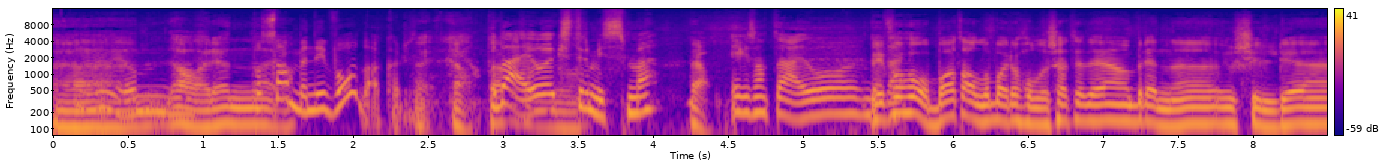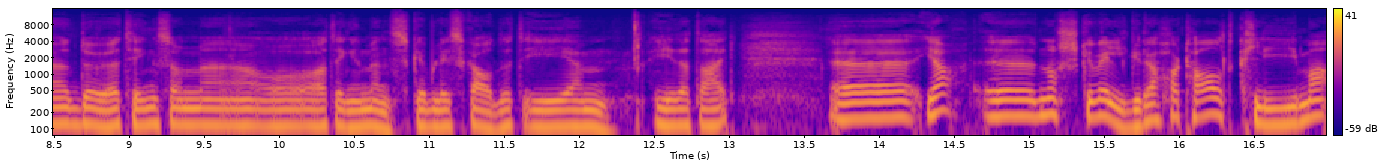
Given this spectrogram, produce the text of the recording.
uh, det har en På samme ja. nivå, da, kanskje. Ja, og det er jo ekstremisme. Ja. Ikke sant. Det er jo det Vi får der. håpe at alle bare holder seg til det, å brenne uskyldige, døde ting som, og at ingen mennesker blir skadet i, i dette her. Uh, ja, uh, norske velgere har talt. Klima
